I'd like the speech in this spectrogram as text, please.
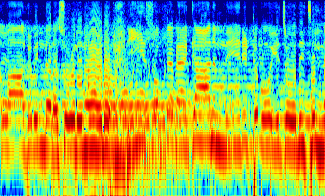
അള്ളാഹുവിന്റെ റസൂലിനോട് ഈ സ്വപ്ന വ്യാഖ്യാനം നേരിട്ട് പോയി ചോദിച്ചില്ല.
